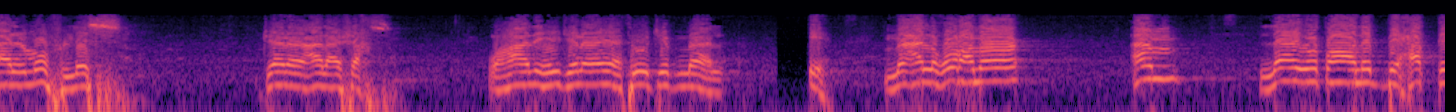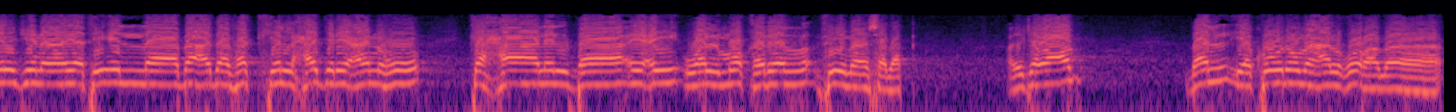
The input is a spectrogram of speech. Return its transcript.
المفلس جنى على شخص وهذه الجناية توجب مال. إيه؟ مع الغرماء أم لا يطالب بحق الجناية إلا بعد فك الحجر عنه كحال البائع والمقرض فيما سبق. الجواب؟ بل يكون مع الغرماء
